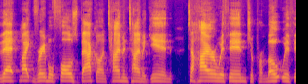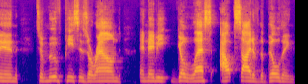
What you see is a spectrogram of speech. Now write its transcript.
that Mike Vrabel falls back on time and time again to hire within, to promote within, to move pieces around and maybe go less outside of the building.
